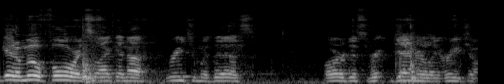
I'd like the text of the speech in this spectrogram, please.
Get them move forward so I can uh, reach them with this or just re generally reach them.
